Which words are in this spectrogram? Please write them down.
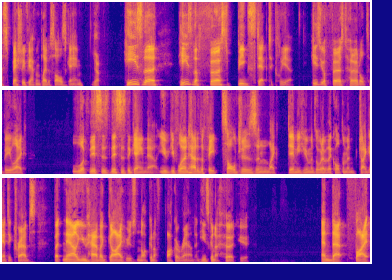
especially if you haven't played a Souls game. Yep. He's the he's the first big step to clear. He's your first hurdle to be like, look, this is this is the game now. You you've learned how to defeat soldiers and like demi humans or whatever they call them and gigantic crabs. But now you have a guy who's not gonna fuck around and he's gonna hurt you. And that fight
